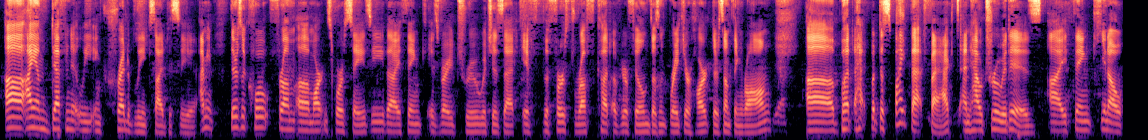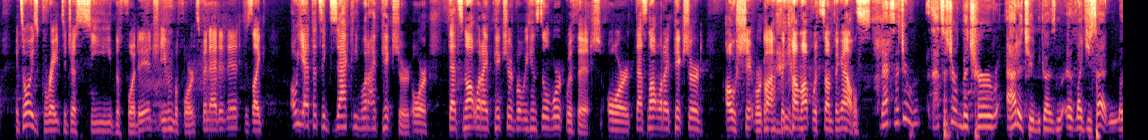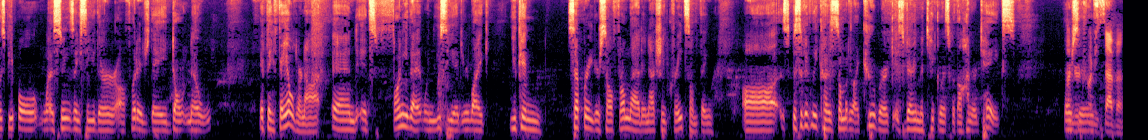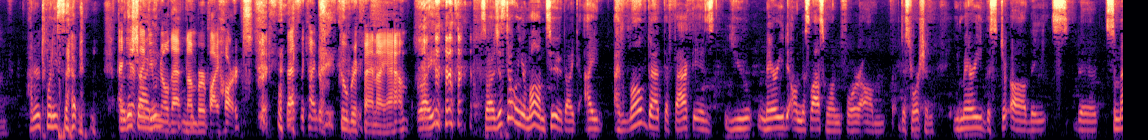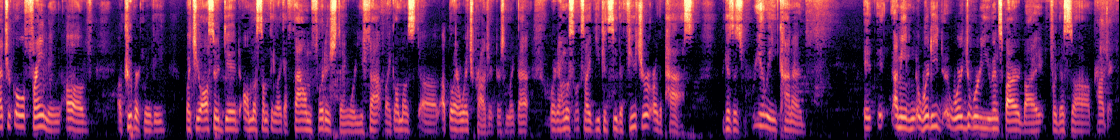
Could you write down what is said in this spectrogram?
Uh, I am definitely incredibly excited to see it. I mean, there's a quote from uh, Martin Scorsese that I think is very true, which is that if the first rough cut of your film doesn't break your heart, there's something wrong. Yeah. Uh, but but despite that fact and how true it is, I think you know it's always great to just see the footage even before it's been edited. It's like, oh yeah, that's exactly what I pictured, or that's not what I pictured, but we can still work with it, or that's not what I pictured. Oh shit, we're gonna have to come up with something else. that's such a that's such a mature attitude because like you said most people as soon as they see their uh, footage they don't know if they failed or not and it's funny that when you see it you're like you can separate yourself from that and actually create something uh, specifically because somebody like kubrick is very meticulous with 100 takes versus 127. 127 for And yes, I do know that number by heart. That's the kind of Kubrick fan I am. right? so I was just telling your mom too. Like I, I love that the fact is you married on this last one for um, distortion. You married the uh, the the symmetrical framing of a Kubrick movie, but you also did almost something like a found footage thing where you found like almost uh, a Blair Witch project or something like that, where it almost looks like you can see the future or the past because it's really kind of it, it, I mean, where do you, where were you inspired by for this uh, project?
